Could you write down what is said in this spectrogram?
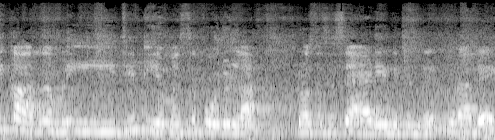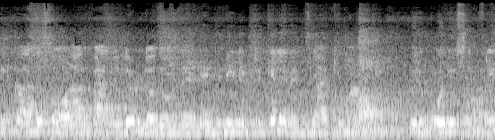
ഈ കാറിന് നമ്മൾ E G T M S പോലുള്ള പ്രോസസ്സസ് ആഡ് ചെയ്തിട്ടുണ്ട്. കൂടാതെ ഈ കാറിൽ സോളാർ പാനൽ ഉള്ളതുകൊണ്ട് തന്നെ ഇതിനെ ഇലക്ട്രിക്കൽ എനർജി ആക്കി മാറ്റി ഒരു പൊല്യൂഷൻ ഫ്രീ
